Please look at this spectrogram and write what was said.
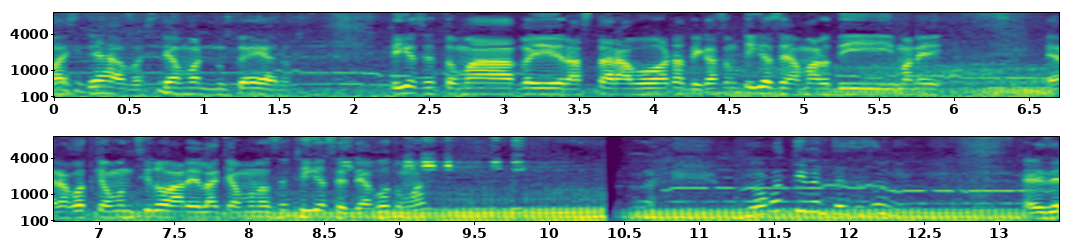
বাঁচতে হ্যাঁ বাঁচতে আমার নুকাই আর। ঠিক আছে তোমাকে এই রাস্তার আবহাওয়াটা দেখাছাম ঠিক আছে আমার দি মানে এরাকত কেমন ছিল আর এলা কেমন আছে ঠিক আছে দেখো তোমার। এই যে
